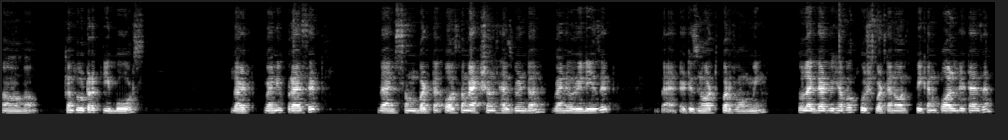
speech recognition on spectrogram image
uh, computer keyboards that when you press it then some button or some action has been done when you release it then it is not performing so like that we have a push button or we can call it as a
